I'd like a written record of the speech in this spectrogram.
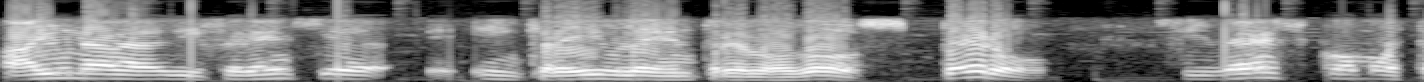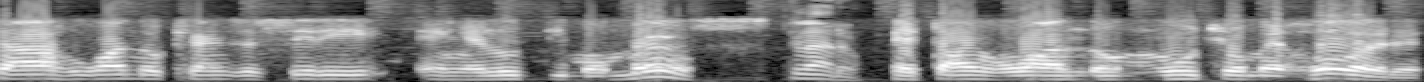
hay una diferencia increíble entre los dos. Pero si ves cómo está jugando Kansas City en el último mes, claro. están jugando mucho mejor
